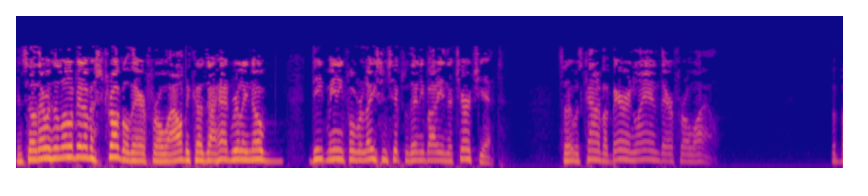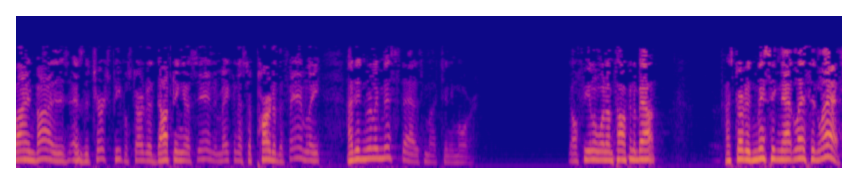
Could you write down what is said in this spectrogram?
And so there was a little bit of a struggle there for a while because I had really no deep, meaningful relationships with anybody in the church yet. So it was kind of a barren land there for a while. But by and by, as the church people started adopting us in and making us a part of the family, I didn't really miss that as much anymore. Y'all feeling what I'm talking about? I started missing that less and less.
